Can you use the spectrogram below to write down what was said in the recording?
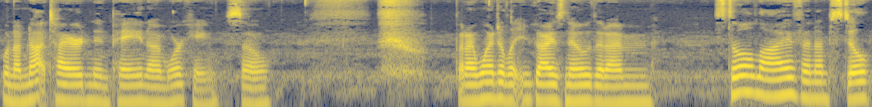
when I'm not tired and in pain, I'm working. So, but I wanted to let you guys know that I'm still alive and I'm still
